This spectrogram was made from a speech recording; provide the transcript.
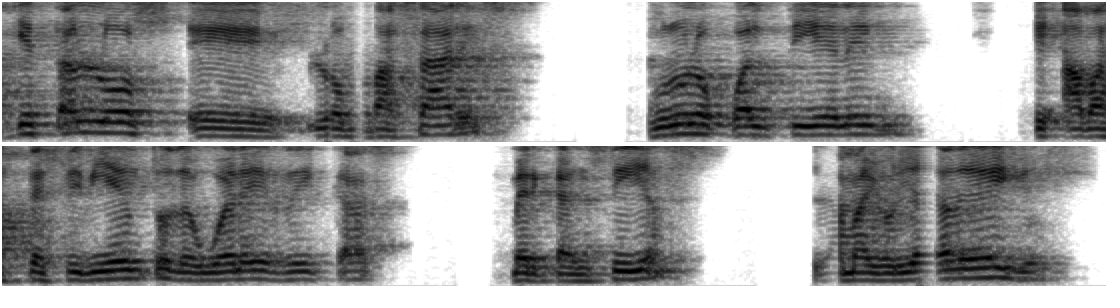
Aquí están los, eh, los bazares, uno de los cuales tienen eh, abastecimiento de buenas y ricas mercancías. La mayoría de ellos,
